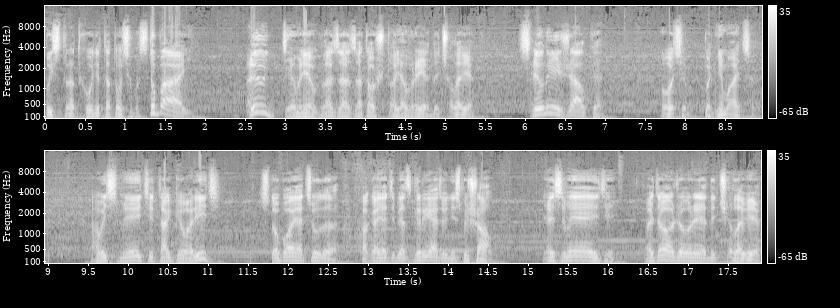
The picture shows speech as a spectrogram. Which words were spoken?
Быстро отходит от Осипа. Ступай! Плюньте мне в глаза за то, что я вредный человек. Слюны жалко. Осип поднимается. А вы смеете так говорить? Ступай отсюда, пока я тебя с грязью не смешал. Не смеете. Вы тоже вредный человек.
